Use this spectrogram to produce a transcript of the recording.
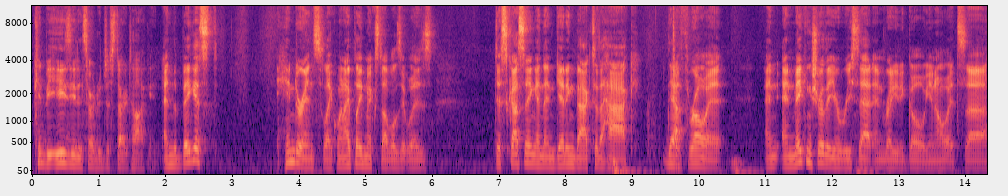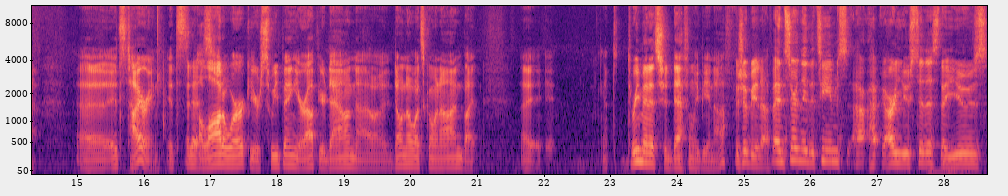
can be easy to sort of just start talking. And the biggest hindrance, like when I played mixed doubles, it was discussing and then getting back to the hack Yeah. to throw it, and and making sure that you're reset and ready to go. You know, it's uh, uh, it's tiring. It's It is. a lot of work. You're sweeping. You're up. You're down. Uh, don't know what's going on, but. Uh, it- Three minutes should definitely be enough. It should be enough, and certainly the teams are, are used to this. They use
